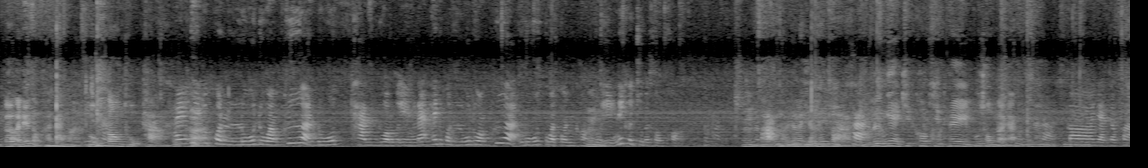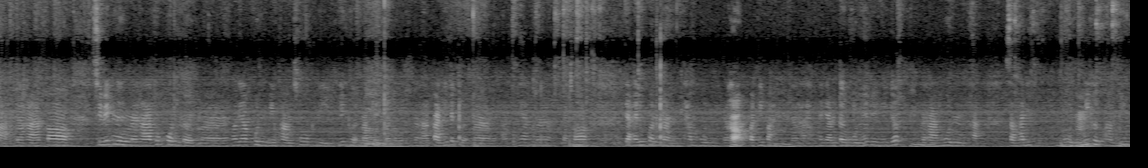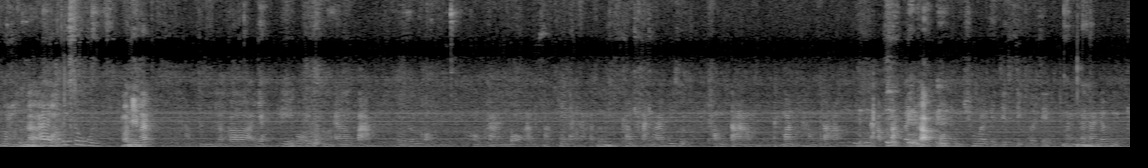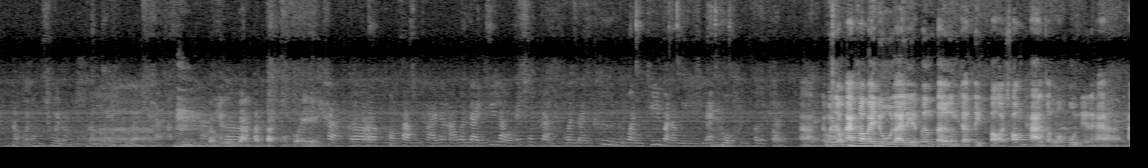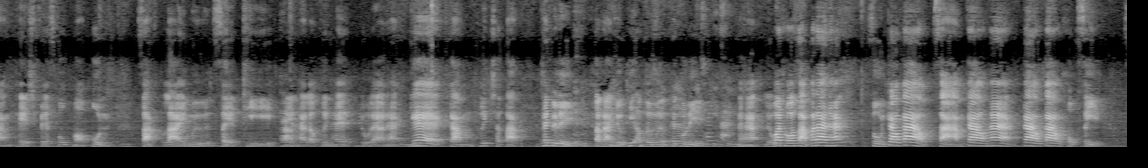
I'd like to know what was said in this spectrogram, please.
เอออันนี้สำคัญนะถูกต้องถูกทางถูให้กให้ทางทุกคนรู้ดวงเพื่อรู้ทันดวงตัวเองและให้ทุกคนรู้ดวงเพื่อรู้ตัวตนของตัวเอง นี่คือจุดประสงค์ของ อืมฝากหน่อยได้ไหมอยากให้ฝาก ค่ะ เรื่องแง่คิดข้อคิดให้ผู้ชมหน่อยฮะ ค่ะก็อยากจะฝากนะคะ ก็ชีวิตหนึ่งนะคะ ทุกคนเกิดมาเขาเรียกว่าคุณมีความโชคดีที่เกิดมาเป็นมนุษย์นะคะ การที่จะเกิดมานะคะยากมากแต่ก็อยากให้ทุกคนหมั่นทำบุญนะครัคะบ ปฏิบัตินะคะพยายามเติมบุญให้ตัวเองเยอะๆนะคะบุญค่ะสำคัญที่สุด นะครับสักไปเลยครับกองทุนช่วยเป็นเจ็ดสิบเปอร์เซ็นต์หลังจากนั้นก็คือเราก็ต้องช่วยเราเราเองด้วยนะครับอืมก็คือการปฏิบัติของตัวเอง ค่ะก็ขอฝากสุดท้ายนะคะ วันใดที่เราได้พบกันวันนั้นคือวันที่บารมีและดวงคุณเปิดค่ะ อ่าเดี๋ยวผู้ชมฮะเข้าไปดูรายละเอียดเพิ่มเติมจะติดต่อช่องทางกับหมอปุ่นเนี่ยนะฮะ ใช่ทางเพจ Facebook หมอปุ่น สักลายมือเศรษฐีครับนี่นะฮะเราขึ้นให้ดูแล้วนะฮะ แก้กรรมพลิกชะตาเพชรบุรีตำแหน่งอยู่ที่อำเภอเมืองเพชรบุรีใช่ค่ะ นะฮะหรือว่าโทรศัพท์ก็ได้นะฮะ 0 9 9 3 9 5 9 9 6 4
